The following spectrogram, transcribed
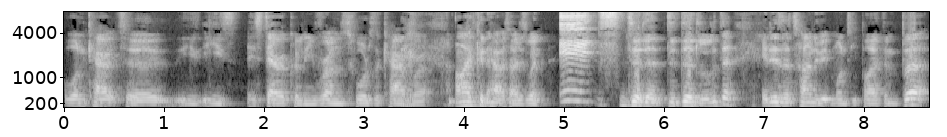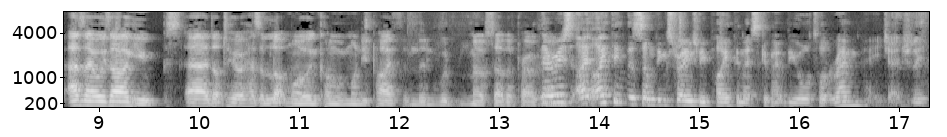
one character he, he's hysterical and he runs towards the camera. and I couldn't help it. I just went it's da-da-da-da-da-da." it is a tiny bit Monty Python, but as I always argue, uh, Doctor Who has a lot more in common with Monty Python than with most other programs. There is, I, I think there's something strangely Python-esque about the Auton Rampage, actually.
